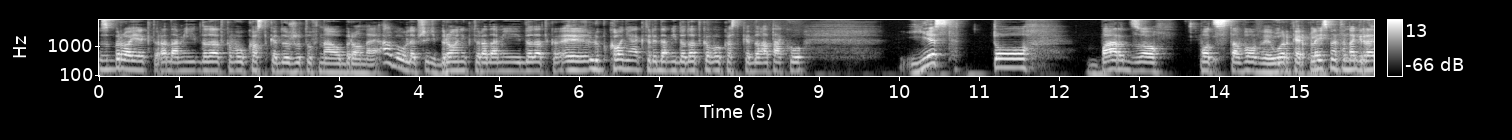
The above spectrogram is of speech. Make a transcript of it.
zbroję, która da mi dodatkową kostkę do rzutów na obronę, albo ulepszyć broń, która da mi dodatko, yy, lub konia, który da mi dodatkową kostkę do ataku. Jest to bardzo podstawowy worker placement na, gra,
